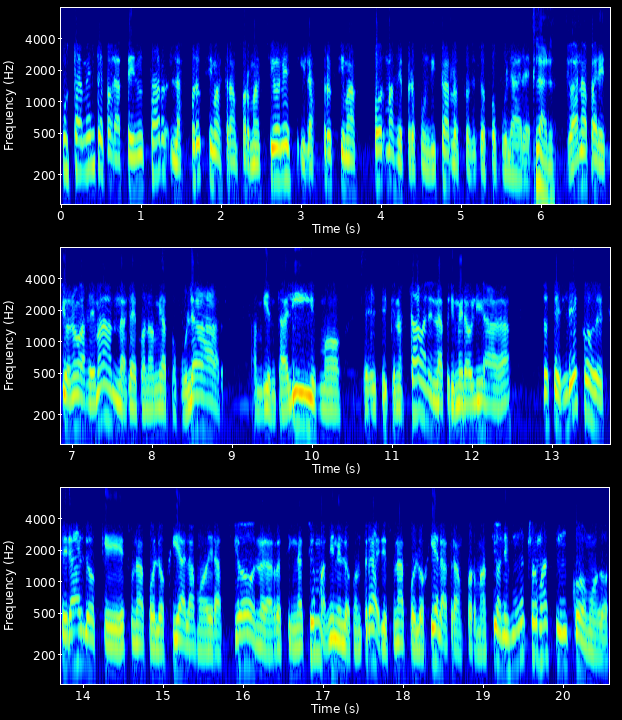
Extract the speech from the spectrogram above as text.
justamente para pensar las próximas transformaciones y las próximas formas de profundizar los procesos populares. Claro. Que han aparecido nuevas demandas, la economía popular, ambientalismo, es decir, que no estaban en la primera oleada. Entonces, lejos de ser algo que es una apología a la moderación o a la resignación, más bien es lo contrario, es una apología a la transformación. Es mucho más incómodo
